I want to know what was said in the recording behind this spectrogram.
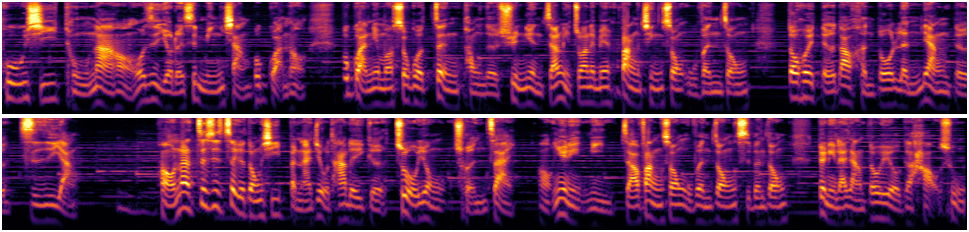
呼吸吐纳哈，或是有的是冥想，不管哦，不管你有没有受过正统的训练，只要你坐在那边放轻松五分钟，都会得到很多能量的滋养。好，那这是这个东西本来就有它的一个作用存在哦，因为你你只要放松五分钟、十分钟，对你来讲都会有个好处。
